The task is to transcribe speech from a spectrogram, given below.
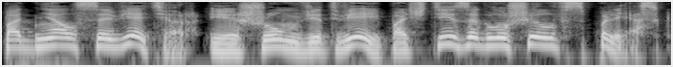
Поднялся ветер, и шум ветвей почти заглушил всплеск.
